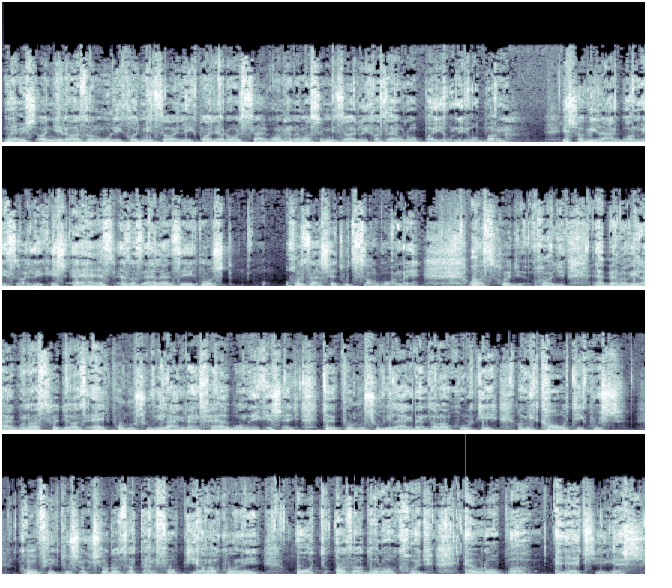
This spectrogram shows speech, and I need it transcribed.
nem is annyira azon múlik, hogy mi zajlik Magyarországon, hanem az, hogy mi zajlik az Európai Unióban. És a világban mi zajlik. És ehhez ez az ellenzék most hozzá se tud szagolni. Az, hogy, hogy ebben a világban az, hogy az egypólusú világrend felbomlik, és egy többpólusú világrend alakul ki, ami kaotikus konfliktusok sorozatán fog kialakulni, ott az a dolog, hogy Európa egy egységes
